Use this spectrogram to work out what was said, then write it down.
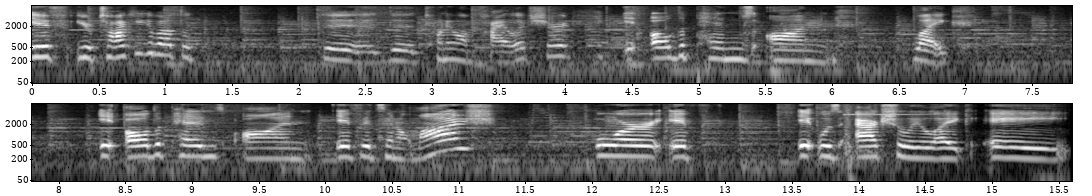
if you're talking about the the the 21 pilot shirt, it all depends on like it all depends on if it's an homage or if it was actually like a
